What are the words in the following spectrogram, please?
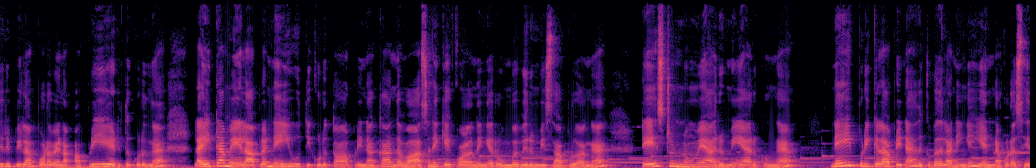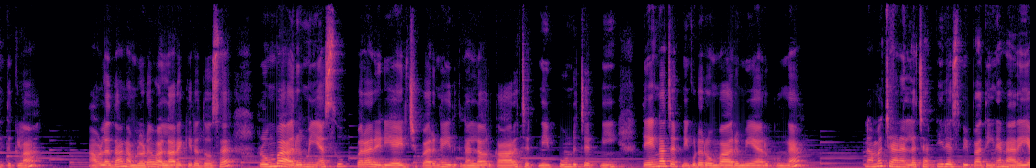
திருப்பிலாம் போட வேணாம். அப்படியே எடுத்து கொடுங்க. லைட்டாக மேலாப்பில் நெய் ஊற்றி கொடுத்தோம் அப்படின்னாக்கா அந்த வாசனைக்கே குழந்தைங்க ரொம்ப விரும்பி சாப்பிடுவாங்க. டேஸ்ட்டு இன்னுமே அருமையாக இருக்குங்க. நெய் பிடிக்கல அப்படின்னா அதுக்கு பதிலாக நீங்கள் எண்ணெய் கூட சேர்த்துக்கலாம். அவ்வளோதான் நம்மளோட வல்லாரக்கீரை தோசை. ரொம்ப அருமையாக சூப்பராக ரெடி ஆயிடுச்சு பாருங்கள் இதுக்கு நல்லா ஒரு கார சட்னி பூண்டு சட்னி தேங்காய் சட்னி கூட ரொம்ப அருமையாக இருக்குங்க. நம்ம சேனலில் சட்னி ரெசிபி பார்த்தீங்கன்னா நிறைய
